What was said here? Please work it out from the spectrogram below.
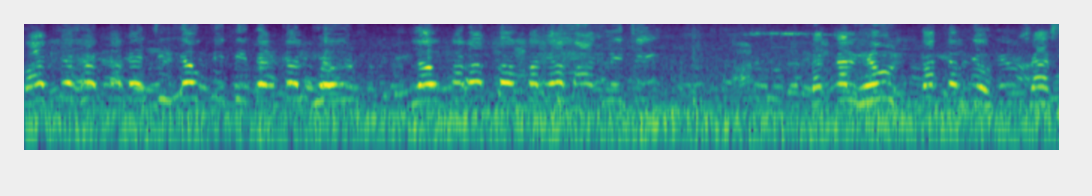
राज्य सरकारची योग्य ती दखल घेऊन लवकरात लवकर या मागणीची दखल घेऊन दखल घेऊन शासन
